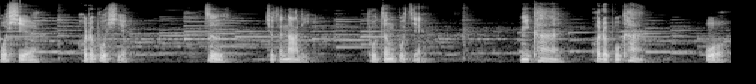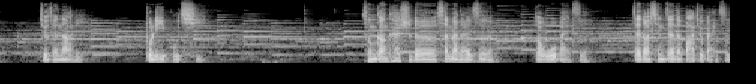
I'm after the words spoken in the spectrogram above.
我写或者不写，字就在那里，不增不减。你看或者不看，我就在那里，不离不弃。从刚开始的三百来字，到五百字，再到现在的八九百字；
